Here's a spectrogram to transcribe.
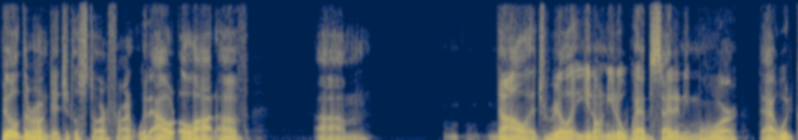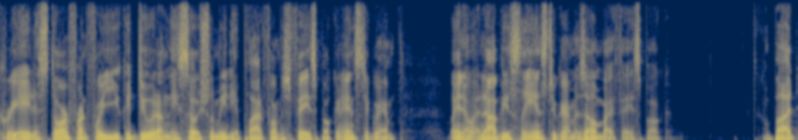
build their own digital storefront without a lot of um, knowledge. Really, you don't need a website anymore that would create a storefront for you. You could do it on these social media platforms, Facebook and Instagram. You know, and obviously Instagram is owned by Facebook, but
